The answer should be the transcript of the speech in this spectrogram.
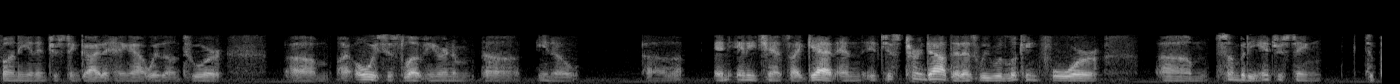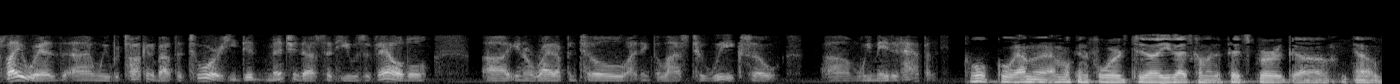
funny and interesting guy to hang out with on tour. Um, I always just love hearing him, uh, you know, uh, any, any chance I get. And it just turned out that as we were looking for um, somebody interesting to play with, and we were talking about the tour, he did mention to us that he was available, uh, you know, right up until I think the last two weeks. So um, we made it happen. Cool, cool. I'm I'm looking forward to uh, you guys coming to Pittsburgh. Uh, you know,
